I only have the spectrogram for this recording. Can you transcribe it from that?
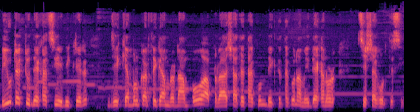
ভিউটা একটু দেখাচ্ছি এদিকের যে কেবল কার থেকে আমরা নামবো। আপনারা সাথে থাকুন, দেখতে থাকুন, আমি দেখানোর চেষ্টা করতেছি।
